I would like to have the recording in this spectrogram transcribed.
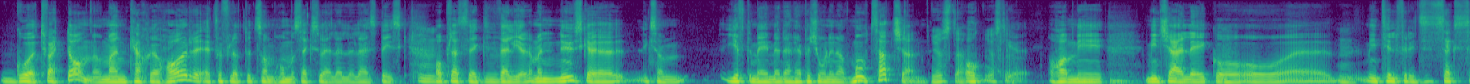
gå tvärtom, om man kanske har ett förflutet som homosexuell eller lesbisk och plötsligt väljer, men nu ska jag liksom gifta mig med den här personen av motsatt kön. Just det. och just ha min, min kärlek och, och eh, min tillfreds, sex,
